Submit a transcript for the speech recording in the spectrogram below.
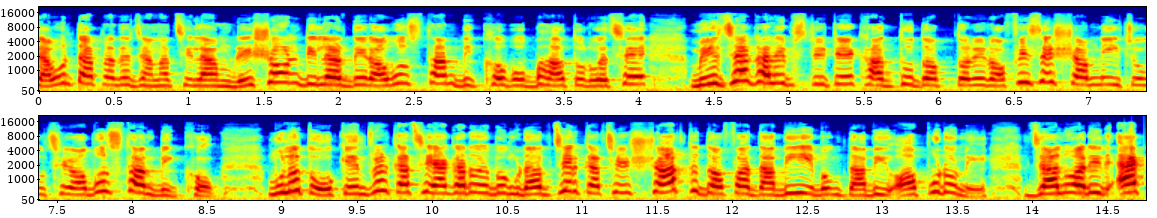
যেমনটা আপনাদের জানাচ্ছিলাম, রেশন ডিলারদের অবস্থান বিক্ষোভ অব্যাহত রয়েছে। মির্জা গালিব স্ট্রিটে খাদ্য দপ্তরের অফিসের সামনেই চলছে অবস্থান বিক্ষোভ। মূলত কেন্দ্রের কাছে এগারো এবং রাজ্যের কাছে সাত দফা দাবি এবং দাবি অপূরণে। জানুয়ারির এক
